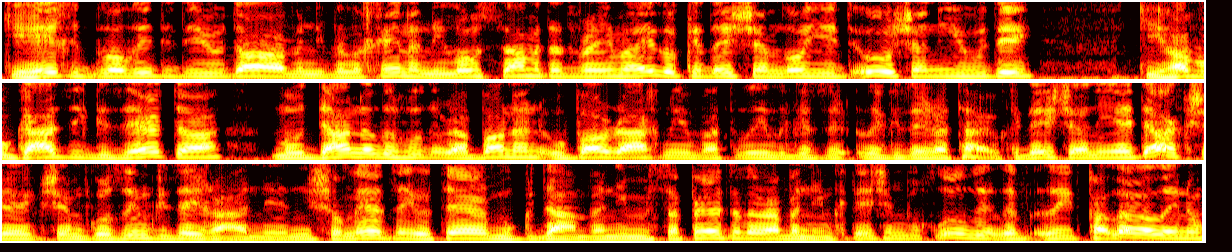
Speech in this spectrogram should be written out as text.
כי היכד לא לידי יהודה, ולכן אני לא שם את הדברים האלו כדי שהם לא ידעו שאני יהודי. כי הבו גזי גזרתא, מודנה להו לרבנן ובא רחמי ובטלי לגזירתיו. כדי שאני אדע כשהם גוזרים גזירה, אני, אני שומע את זה יותר מוקדם ואני מספר את זה לרבנים כדי שהם יוכלו להתפלל עלינו.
